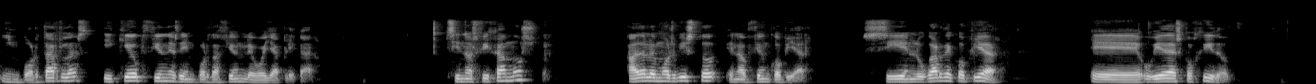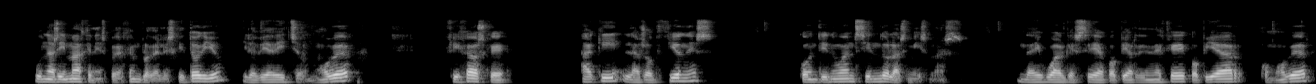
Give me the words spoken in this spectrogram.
importarlas y qué opciones de importación le voy a aplicar. Si nos fijamos, ahora lo hemos visto en la opción copiar. Si en lugar de copiar eh, hubiera escogido unas imágenes, por ejemplo, del escritorio y le hubiera dicho mover, fijaos que aquí las opciones continúan siendo las mismas. Da igual que sea copiar DNG, copiar o mover,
